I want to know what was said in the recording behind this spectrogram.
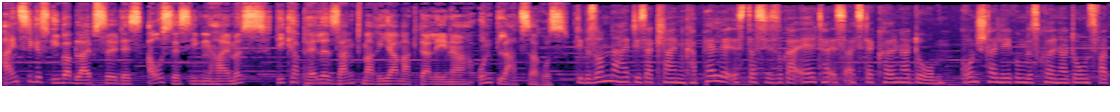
Einziges Überbleibsel des aussässigen Heimes, die Kapelle St. Maria Magdalena und Lazarus. Die Besonderheit dieser kleinen Kapelle ist, dass sie sogar älter ist als der Kölner Dom. Grundsteinlegung des Kölner Doms war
